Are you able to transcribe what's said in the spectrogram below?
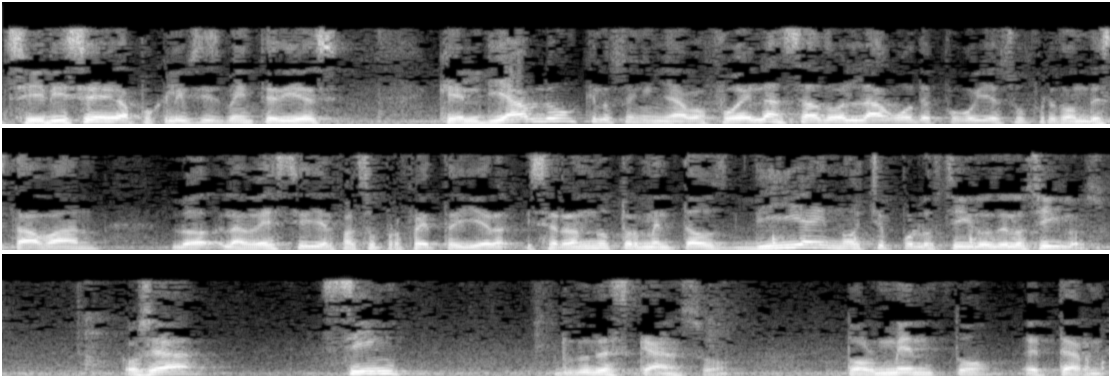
Sí, dice Apocalipsis 20:10 que el diablo que los engañaba fue lanzado al lago de fuego y azufre donde estaban la bestia y el falso profeta y, era- y serán atormentados día y noche por los siglos de los siglos. O sea, sin descanso, tormento eterno.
